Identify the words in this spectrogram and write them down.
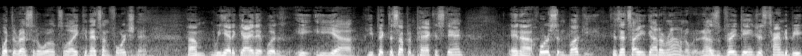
what the rest of the world's like and that's unfortunate um, we had a guy that was he he uh, he picked us up in Pakistan in a horse and buggy because that's how you got around over there. Now it was a very dangerous time to be.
